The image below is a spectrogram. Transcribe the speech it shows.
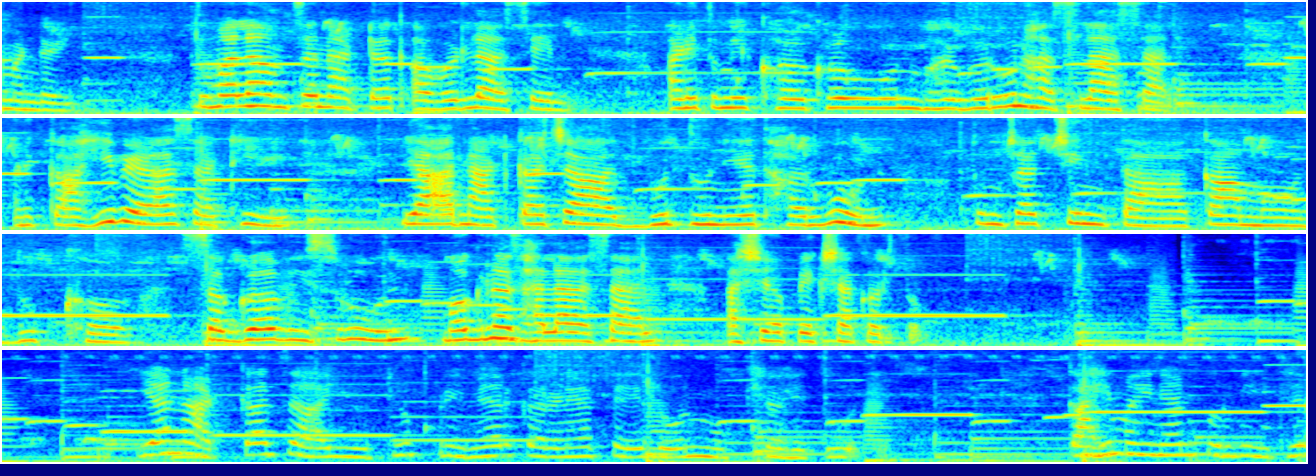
मंडळी. तुम्हाला आमचं नाटक आवडलं असेल आणि तुम्ही खळखळून भरभरून हसला असाल आणि काही वेळासाठी या नाटकाच्या अद्भुत दुनियेत हरवून तुमच्या चिंता कामं दुःख सगळं विसरून मग्न झाला असाल अशी अपेक्षा करतो. या नाटकाचा यूट्यूब प्रीमियर करण्याचे दोन मुख्य हेतू होते काही महिन्यांपूर्वी इथे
